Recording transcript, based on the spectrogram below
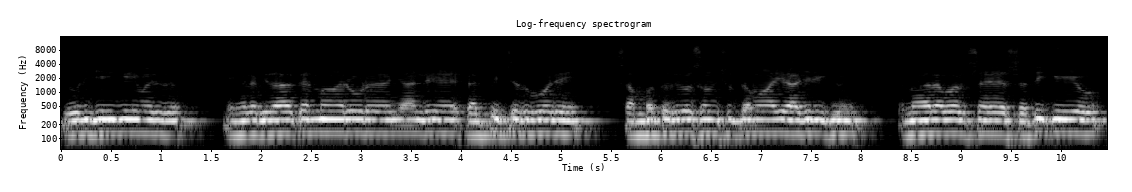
ജോലി ചെയ്യുകയും അരുത്. നിങ്ങളുടെ പിതാക്കന്മാരോട് ഞാൻ കൽപ്പിച്ചതുപോലെ സമ്പത്ത് ദിവസം ശുദ്ധമായി ആചരിക്കുവിൻ. എന്നാൽ അവർ ശ്ര- ശ്രദ്ധിക്കുകയോ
